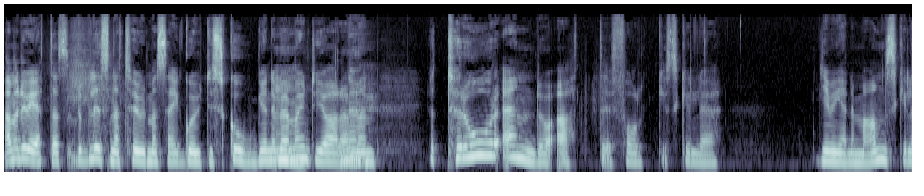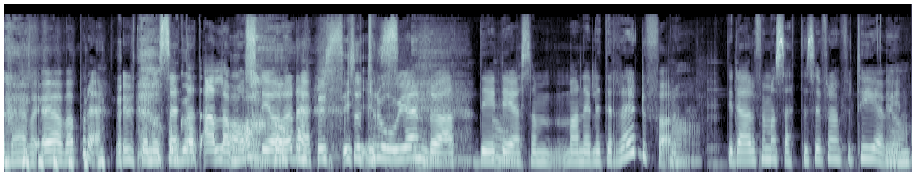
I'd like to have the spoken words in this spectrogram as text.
ja men du vet att det blir så naturligt man säger gå ut i skogen, det behöver man ju inte göra Nej. men jag tror ändå att folk skulle gemene man skulle behöva öva på det utan att sätta att alla måste göra det. Precis. Så tror jag ändå att det är det som man är lite rädd för. Det är därför man sätter sig framför tvn.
